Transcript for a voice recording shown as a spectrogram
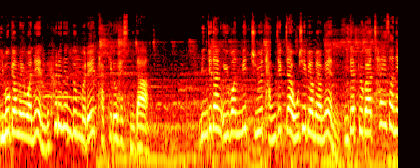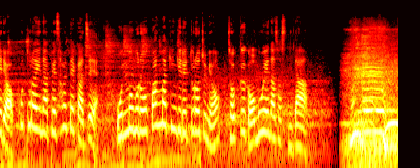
이모경 의원은 흐르는 눈물을 닦기도 했습니다. 민주당 의원 및 주요 당직자 50여 명은 이 대표가 차에서 내려 포토라인 앞에 설 때까지 온몸으로 꽉 막힌 길을 뚫어주며 적극 엄호에 나섰습니다. 우리가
